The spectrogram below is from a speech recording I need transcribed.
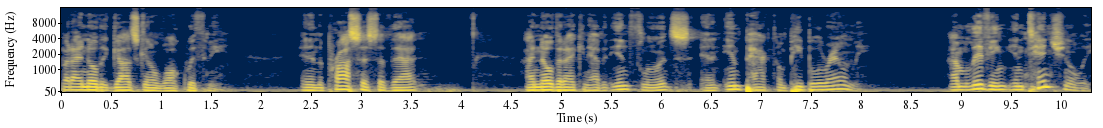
but I know that God's going to walk with me. And in the process of that, I know that I can have an influence and an impact on people around me. I'm living intentionally.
